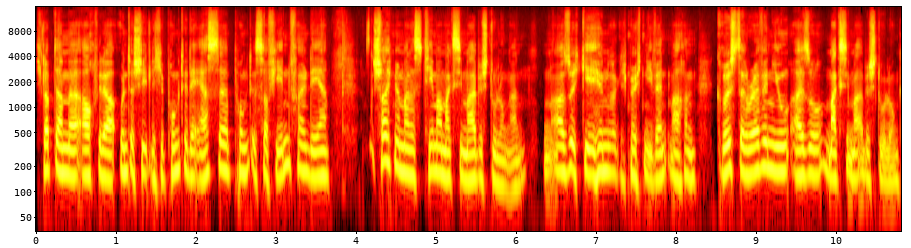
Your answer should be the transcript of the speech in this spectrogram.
Ich glaube, da haben wir auch wieder unterschiedliche Punkte. Der erste Punkt ist auf jeden Fall der, schaue ich mir mal das Thema Maximalbestuhlung an. Also ich gehe hin, ich möchte ein Event machen, größte Revenue, also Maximalbestuhlung.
